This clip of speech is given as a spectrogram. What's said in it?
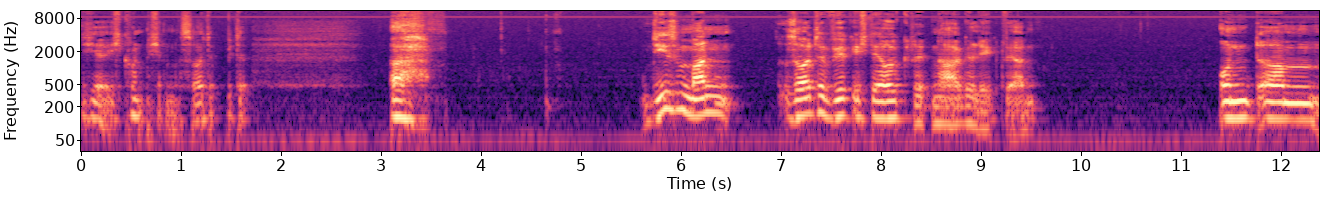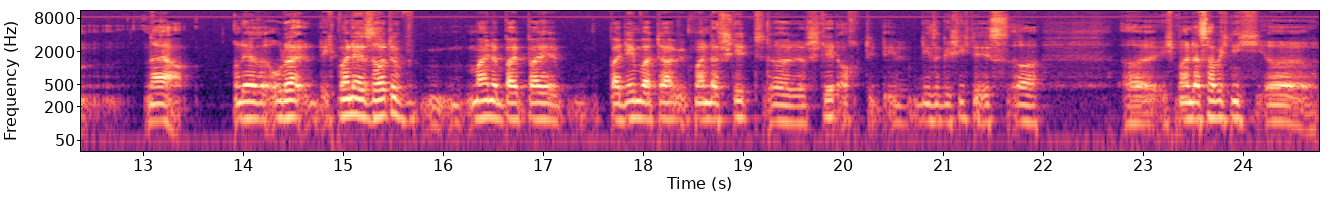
hier, ich konnte nicht anders. Leute, bitte. Ah, diesem Mann sollte wirklich der Rücktritt nahegelegt werden. Und ähm, naja, und er, oder ich meine, er sollte, meine, bei, bei, bei dem, was da, ich meine, das steht, äh, das steht auch, die, diese Geschichte ist äh, ich meine, das habe ich nicht, äh,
